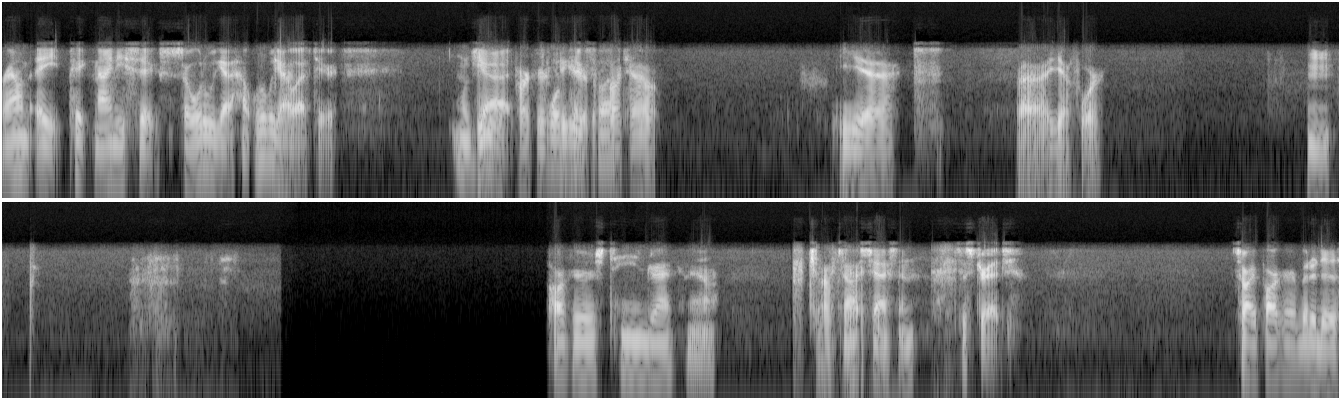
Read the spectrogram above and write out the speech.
Round eight, pick ninety six. So what do we got? How, what do we got left here? We Jesus, got Parker, four figure picks the left. fuck out. Yeah. Uh, yeah, four. Hmm. Parker's team draft now. Josh, Josh Jackson. It's a stretch. Sorry, Parker, but it is.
